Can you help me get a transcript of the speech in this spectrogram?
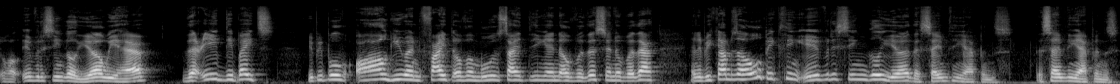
well, every single year we have the Eid debates. People argue and fight over moon sighting and over this and over that. And it becomes a whole big thing. Every single year the same thing happens. The same thing happens.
